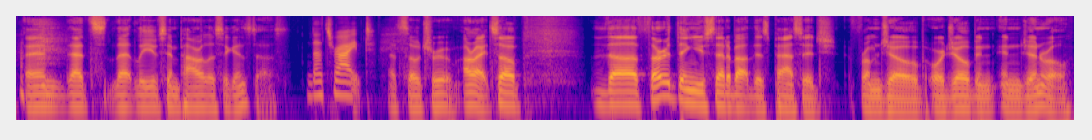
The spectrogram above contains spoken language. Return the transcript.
and that's that leaves him powerless against us. That's right. That's so true. All right. So the third thing you said about this passage from Job, or Job in, in general,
